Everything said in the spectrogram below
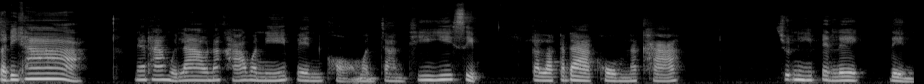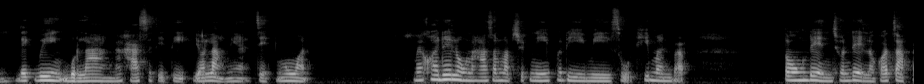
สวัสดีค่ะ แนวทางหวยลาวนะคะ วันนี้เป็นของวันจันทร์ที่ 20 กรกฎาคมนะคะ ชุดนี้เป็นเลขเด่นเลขวิ่งบนล่างนะคะ สถิติย้อนหลังเนี่ยเจ็ดงวด ไม่ค่อยได้ลงนะคะสำหรับชุดนี้พอดีมีสูตรที่มันแบบตรงเด่นชนเด่นเราก็จับไป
